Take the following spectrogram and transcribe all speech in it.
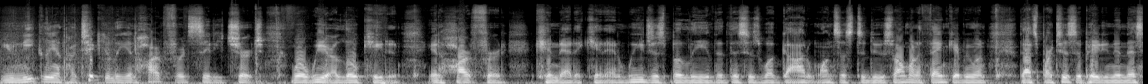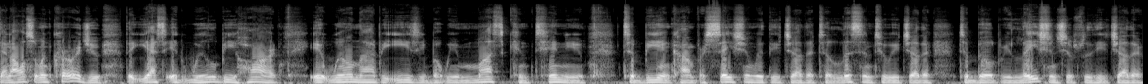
uniquely and particularly in Hartford City Church, where we are located in Hartford, Connecticut. And we just believe that this is what God wants us to do. So I want to thank everyone that's participating in this and also encourage you that yes, it will be hard. It will not be easy, but we must continue to be in conversation with each other, to listen to each other, to build relationships with each other,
